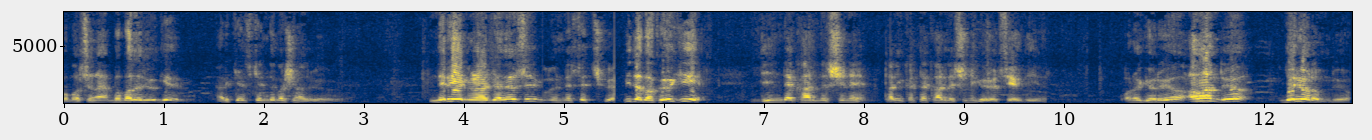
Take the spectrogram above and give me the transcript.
Babasına, baba da diyor ki herkes kendi başına diyor. Nereye müracaat ederse önüne çıkıyor. Bir de bakıyor ki dinde kardeşini, tarikatta kardeşini görüyor sevdiğini. Onu görüyor, aman diyor, geliyorum diyor.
